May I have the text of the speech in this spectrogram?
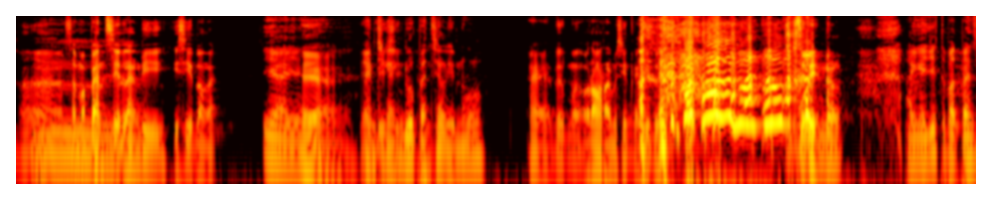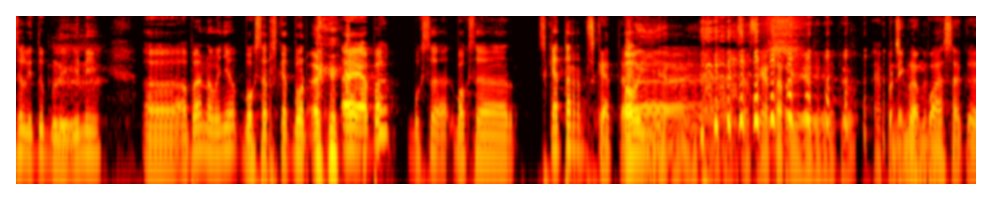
Heeh, sama pensil yang diisi tau nggak? Iya iya Iya, iya. yang dulu pensil inul. Eh itu orang-orang miskin kayak gitu. Pensil inul. Aing aja tempat pensil itu beli ini eh apa namanya boxer skateboard. eh apa boxer boxer skater. Skater. Oh iya, bisa skater ya, ya, itu happening Sebelum dulu. puasa ke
